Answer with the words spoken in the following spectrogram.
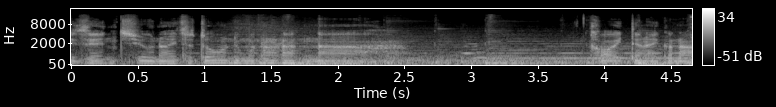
自然中ないとどうにもならんな。乾いてないかな。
